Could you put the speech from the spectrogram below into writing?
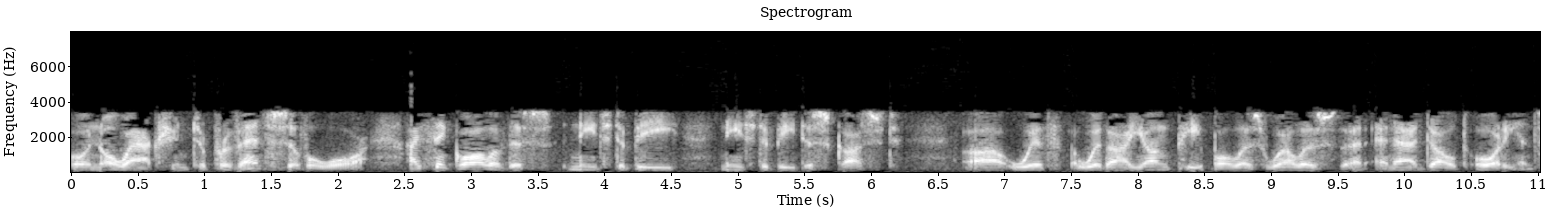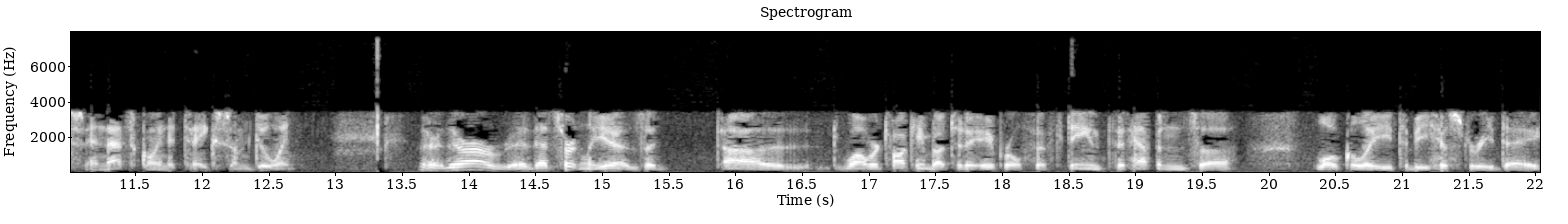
or no action to prevent civil war. I think all of this needs to be needs to be discussed. Uh, with with our young people as well as an adult audience, and that's going to take some doing. There, there are that certainly is. Uh, while we're talking about today, April fifteenth, it happens uh, locally to be History Day,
